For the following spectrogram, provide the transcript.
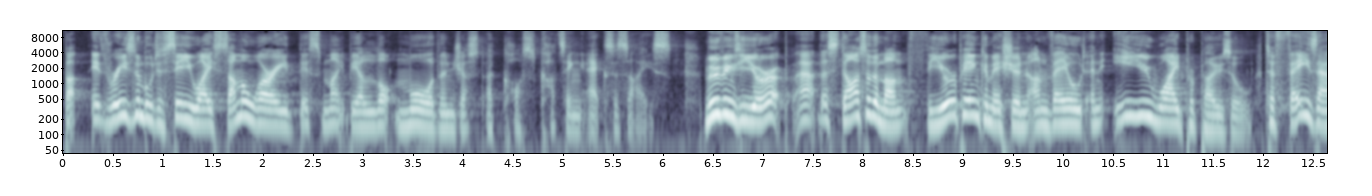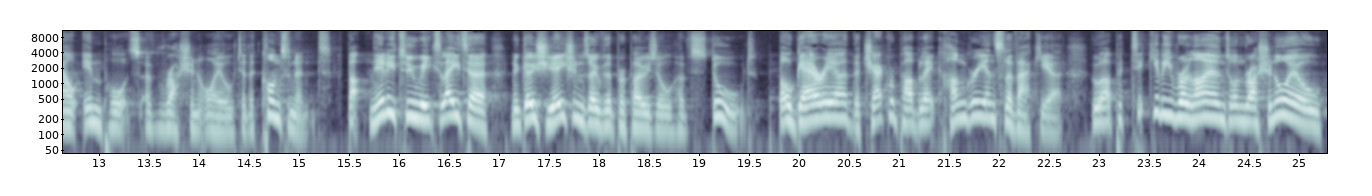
But it's reasonable to see why some are worried this might be a lot more than just a cost cutting exercise. Moving to Europe, at the start of the month, the European Commission unveiled an EU wide proposal to phase out imports of Russian oil to the continent. But nearly two weeks later, negotiations over the proposal have stalled. Bulgaria, the Czech Republic, Hungary, and Slovakia, who are particularly reliant on Russian oil,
